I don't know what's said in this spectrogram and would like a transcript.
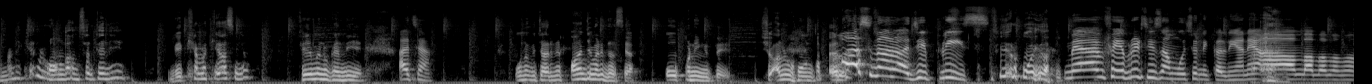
ਉਹਨਾਂ ਨੇ ਕਿਹਾ ਰੋਂਗ ਆਨਸਰ ਤੇ ਨਹੀਂ। ਵੇਖਿਆ ਮੈਂ ਕਿਹਾ ਸੀ ਨਾ ਫਿਰ ਮੈਨੂੰ ਕਹਿੰਦੀ ਹੈ। ਅੱਛਾ। ਉਹਨਾਂ ਵਿਚਾਰੇ ਨੇ ਪੰਜ ਵਾਰੀ ਦੱਸਿਆ ਓਪਨਿੰਗ ਤੇ। ਚਾਲੂ ਹੋਣ ਤੋਂ ਪਹਿਲਾਂ ਬਸ ਨਾ ਰਾਜੀ ਪਲੀਜ਼ ਫਿਰ ਹੋਇਆ ਮੈਂ ਫੇਵਰਿਟ ਚੀਜ਼ਾਂ ਮੂੰਹ ਚੋਂ ਨਿਕਲਦੀਆਂ ਨੇ। ਆ ਮਾ ਮਾ ਮਾ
